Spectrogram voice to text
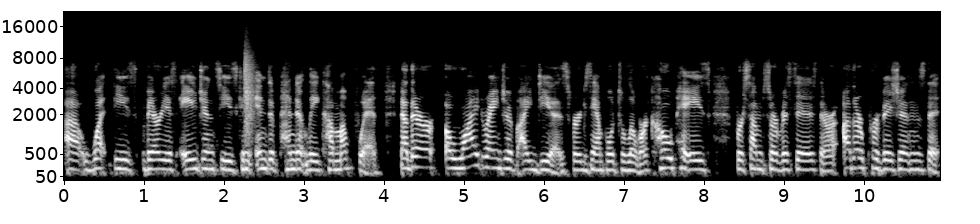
uh, what these various agencies can independently come up with. Now there are a wide range of ideas. For example, to lower co-pays for some services. There are other provisions that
